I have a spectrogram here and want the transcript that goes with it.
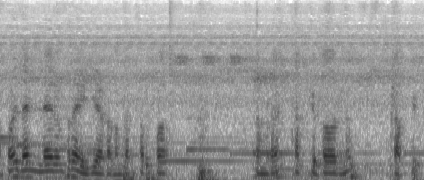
അപ്പോൾ ഇതെല്ലാവരും ട്രൈ ചെയ്യാം നമ്മുടെ കപ്പ നമ്മുടെ കക്കത്തോരനും കപ്പയും.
